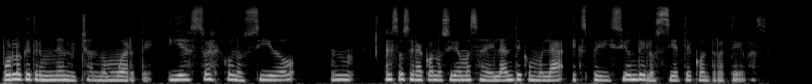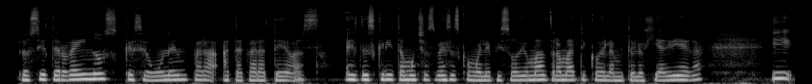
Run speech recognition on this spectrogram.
por lo que terminan luchando a muerte, y eso es conocido mm, esto será conocido más adelante como la expedición de los siete contra Tebas. Los siete reinos que se unen para atacar a Tebas. Es descrita muchas veces como el episodio más dramático de la mitología griega. Y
